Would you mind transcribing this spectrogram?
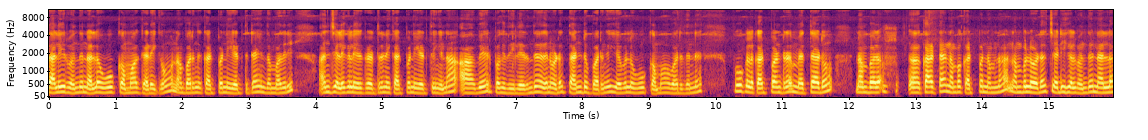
தளிர் வந்து நல்ல ஊக்கமாக கிடைக்கும். நான் பாருங்கள் கட் பண்ணி எடுத்துட்டேன். இந்த மாதிரி அஞ்சு இலைகள் இருக்கிற இடத்துல நீங்கள் கட் பண்ணி எடுத்திங்கன்னா வேர் பகுதியிலேருந்து அதனோட தண்டு பாருங்கள் எவ்வளோ ஊக்கமாக வருதுன்னு. பூக்களை கட் பண்ணுற மெத்தடும் நம்ம கரெக்டாக நம்ம கட் பண்ணோம்னா நம்மளோட செடிகள் வந்து நல்ல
